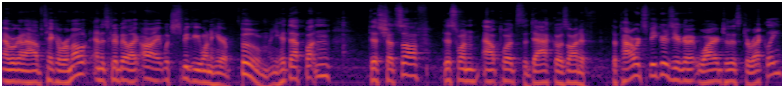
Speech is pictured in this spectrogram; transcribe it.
and we're gonna have take a remote and it's gonna be like all right which speaker you want to hear? Boom. You hit that button this shuts off this one outputs the DAC goes on. If the powered speakers you're gonna wired to this directly.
